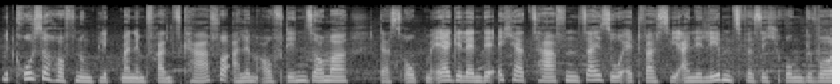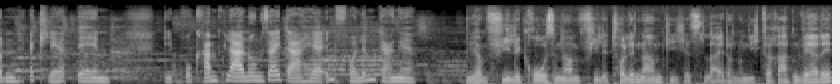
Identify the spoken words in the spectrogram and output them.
Mit großer Hoffnung blickt man im Franz K. vor allem auf den Sommer. Das Open-Air-Gelände Echertshafen sei so etwas wie eine Lebensversicherung geworden, erklärt Dän. Die Programmplanung sei daher in vollem Gange. Wir haben viele große Namen, viele tolle Namen, die ich jetzt leider noch nicht verraten werde.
